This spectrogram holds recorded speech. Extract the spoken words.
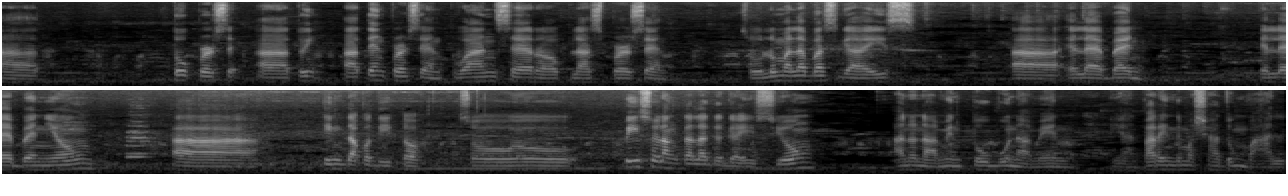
ah, 2%, ah, twen- ah, 10%, 1, 0 plus percent. So, lumalabas guys, ah, 11. 11 yung ah, tinda ko dito. So, piso lang talaga guys yung ano namin, tubo namin. Yan, para hindi masyadong mahal.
